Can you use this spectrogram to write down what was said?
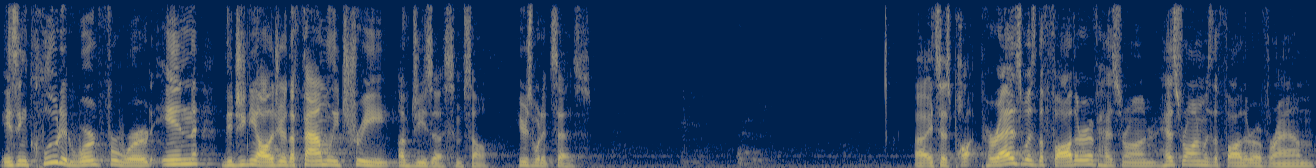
is included word for word in the genealogy or the family tree of Jesus himself. Here's what it says uh, It says, Perez was the father of Hezron, Hezron was the father of Ram.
